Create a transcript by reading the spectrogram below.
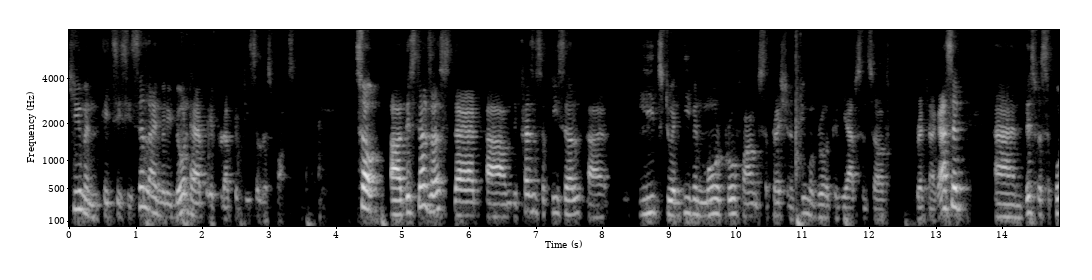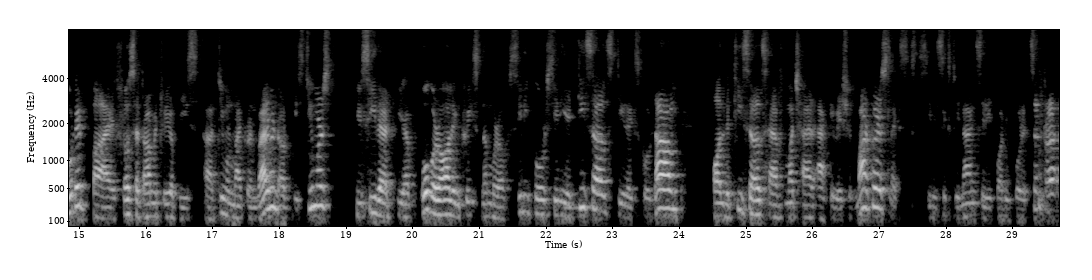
human HCC cell line when you don't have a productive T cell response. So uh, this tells us that um, the presence of T cell uh, leads to an even more profound suppression of tumor growth in the absence of retinoic acid. And this was supported by flow cytometry of these uh, tumor microenvironment or these tumors. You see that you have overall increased number of CD4, CD8 T cells, Tregs go down. All the T cells have much higher activation markers like CD69, CD44, etc.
